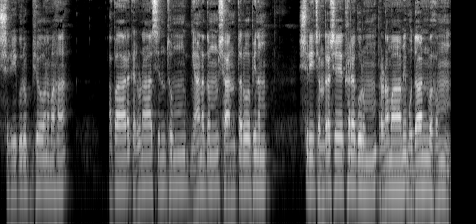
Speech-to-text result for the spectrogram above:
ஸ்ரீகுருப்போ நம. அபார கருணா சிந்தும் ஜானதம் சாந்தரூபிணம். ஸ்ரீ சந்திரசேகரகுரும் பிரணமாமி முதான்வகம்.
